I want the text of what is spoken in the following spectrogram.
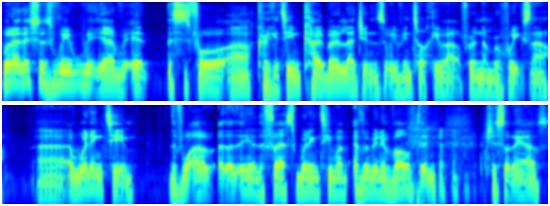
Well, no, this is we, we yeah. It, this is for our cricket team, Kobo Legends, that we've been talking about for a number of weeks now. Uh, a winning team, the, uh, you know, the first winning team I've ever been involved in, which is something else.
